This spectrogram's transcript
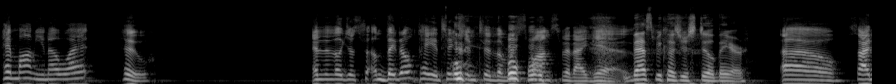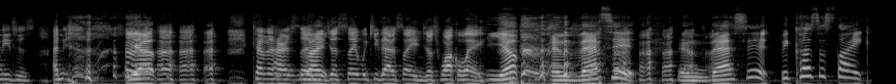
"Hey, mom, you know what? Who?" And then they'll just um, they don't pay attention to the response that I give. That's because you're still there. Oh, so I need to. I need. Yep. Kevin Hart said, Like- just say what you gotta say and just walk away." Yep. And that's it. And that's it. Because it's like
